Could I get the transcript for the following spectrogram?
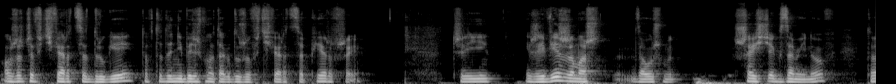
o rzeczy w ćwiartce drugiej, to wtedy nie będziesz miał tak dużo w ćwiartce pierwszej. Czyli jeżeli wiesz, że masz, załóżmy, sześć egzaminów, to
